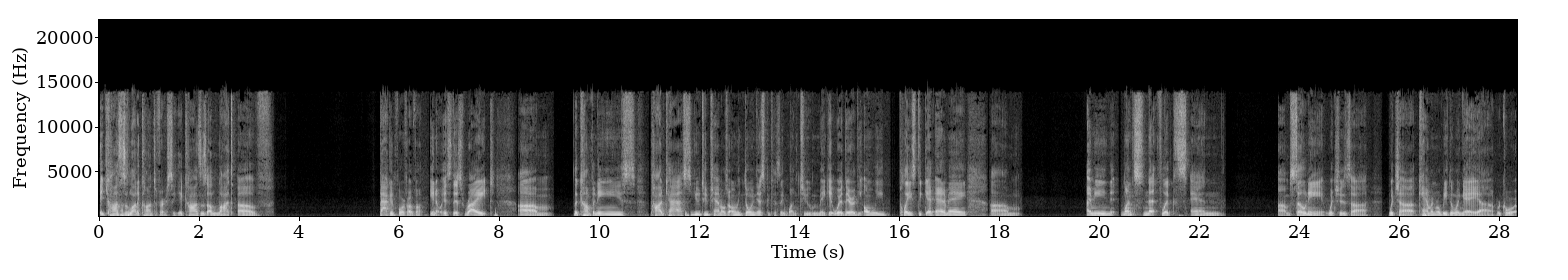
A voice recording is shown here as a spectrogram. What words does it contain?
it causes a lot of controversy. It causes a lot of back and forth of, you know, is this right? Um, the companies, podcasts, YouTube channels are only doing this because they want to make it where they're the only place to get anime. Um, I mean, once Netflix and um, Sony, which is uh, which uh, Cameron will be doing a uh, record,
